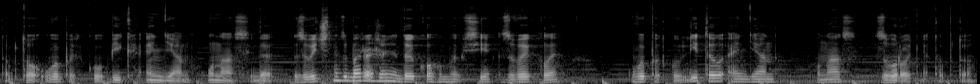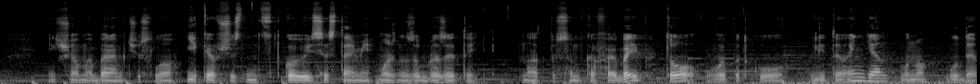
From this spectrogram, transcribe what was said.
Тобто, у випадку Big Endian у нас йде звичне збереження, до якого ми всі звикли. У випадку Little Endian у нас зворотнє. Тобто, якщо ми беремо число, яке в 16-ковій системі можна зобразити надписом Cafe Babe, то у випадку Little Endian воно буде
